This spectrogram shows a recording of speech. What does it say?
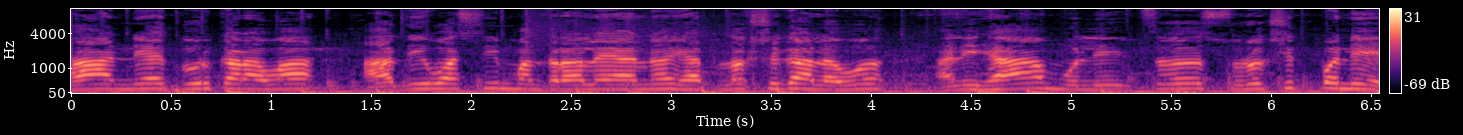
हा अन्याय दूर करावा. आदिवासी मंत्रालयानं ह्यात लक्ष घालावं आणि ह्या मुलीचं सुरक्षितपणे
